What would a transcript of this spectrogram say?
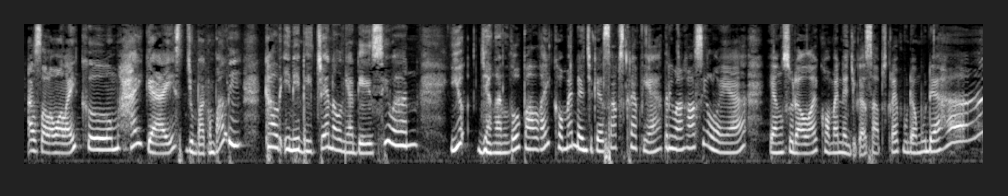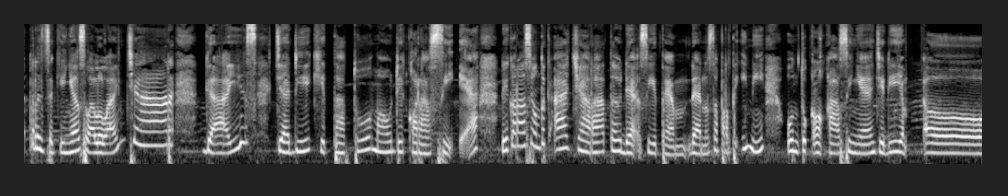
Assalamualaikum. Hai guys, jumpa kembali. Kali ini di channelnya Desi One Yuk, jangan lupa like, komen, dan juga subscribe ya. Terima kasih loh ya Yang sudah like, komen, dan juga subscribe. Mudah-mudahan rezekinya selalu lancar. Guys, jadi kita tuh mau dekorasi ya. Dekorasi untuk acara Tidak Siten Dan seperti ini untuk lokasinya. Jadi uh,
